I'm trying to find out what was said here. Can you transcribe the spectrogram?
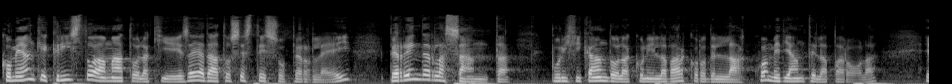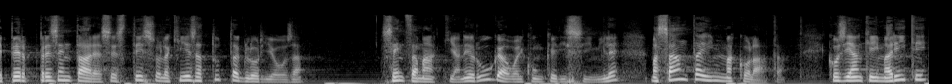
come anche Cristo ha amato la Chiesa e ha dato se stesso per lei, per renderla santa, purificandola con il lavarcoro dell'acqua mediante la parola, e per presentare a se stesso la Chiesa tutta gloriosa, senza macchia né ruga o alcunché di simile, ma santa e immacolata. Così anche i mariti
